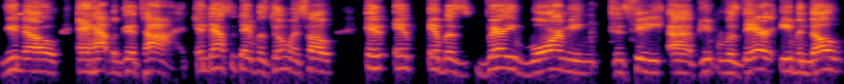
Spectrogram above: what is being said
you know, and have a good time. And that's what they was doing. So it it, it was very warming to see uh people was there, even though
